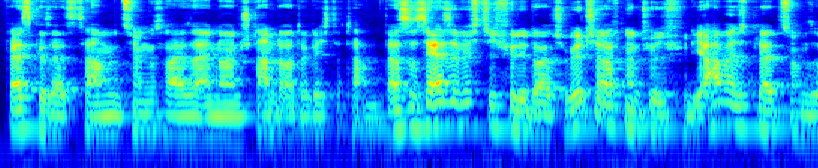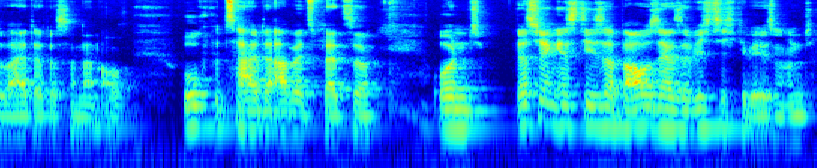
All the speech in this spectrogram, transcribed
festgesetzt haben, beziehungsweise einen neuen Standort errichtet haben. Das ist sehr, sehr wichtig für die deutsche Wirtschaft, natürlich für die Arbeitsplätze und so weiter. Das sind dann auch hochbezahlte Arbeitsplätze. Und deswegen ist dieser Bau sehr, sehr wichtig gewesen. Und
